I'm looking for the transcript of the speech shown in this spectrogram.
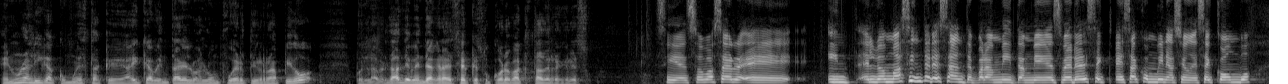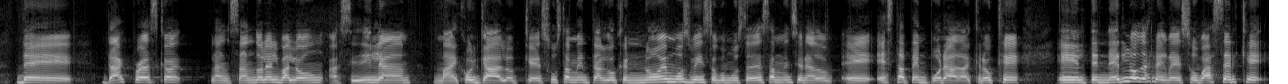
En una liga como esta que hay que aventar el balón fuerte y rápido, pues la verdad deben de agradecer que su coreback está de regreso. Sí, eso va a ser eh, lo más interesante para mí también es ver esa combinación, ese combo de Dak Prescott lanzándole el balón a CeeDee Lamb, Michael Gallup, que es justamente algo que no hemos visto, como ustedes han mencionado, eh, esta temporada. Creo que el tenerlo de regreso va a hacer que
